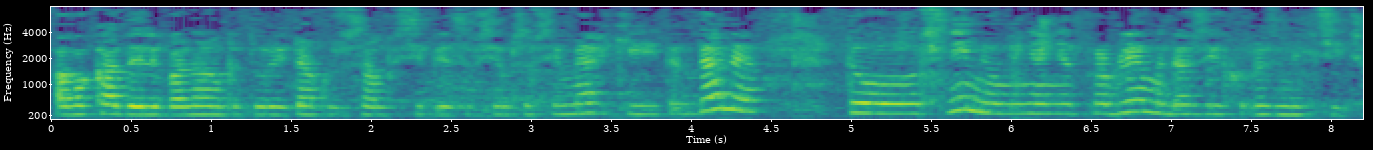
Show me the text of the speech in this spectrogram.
авокадо или банан, который и так уже сам по себе совсем-совсем мягкие и так далее, то с ними у меня нет проблемы даже их размельчить.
